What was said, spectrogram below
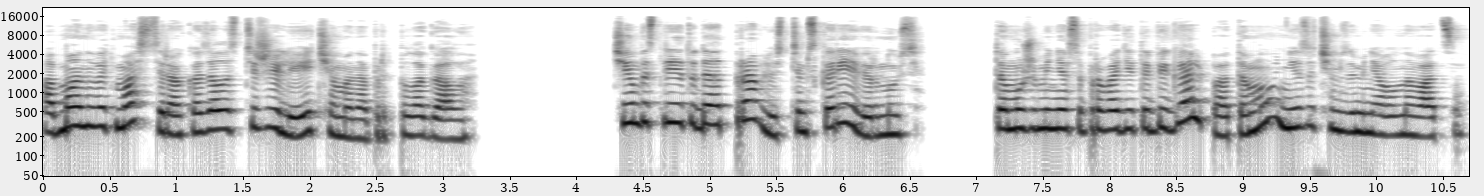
Обманывать мастера оказалось тяжелее, чем она предполагала. Чем быстрее туда отправлюсь, тем скорее вернусь. К тому же меня сопроводит Абигаль, потому незачем за меня волноваться.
